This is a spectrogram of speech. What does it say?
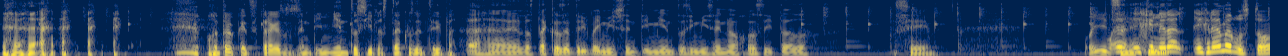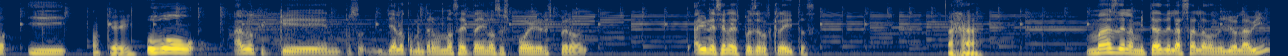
Otro que se traga sus sentimientos y los tacos de tripa. Ajá, los tacos de tripa y mis sentimientos y mis enojos y todo. Sí. Oye, Bueno, en general, en general me gustó y Ok. hubo algo que, que, pues, ya lo comentaremos más a detalle en los spoilers, pero hay una escena después de los créditos. Ajá. Más de la mitad de la sala donde yo la vi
